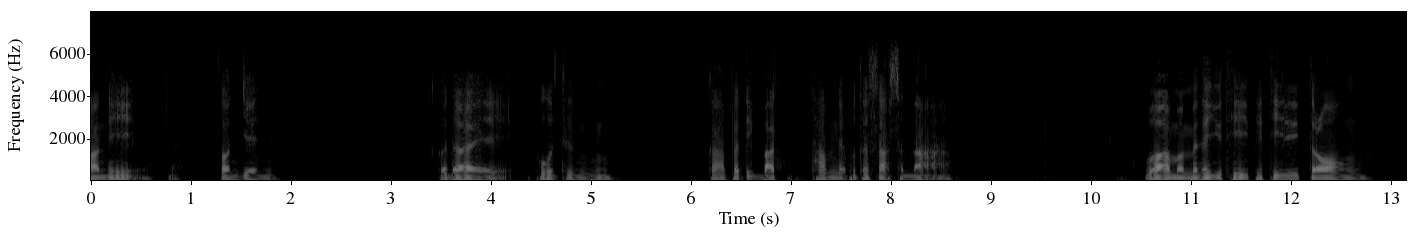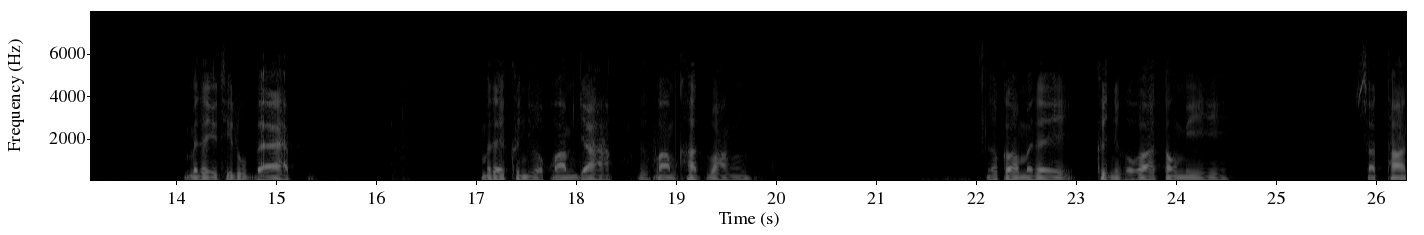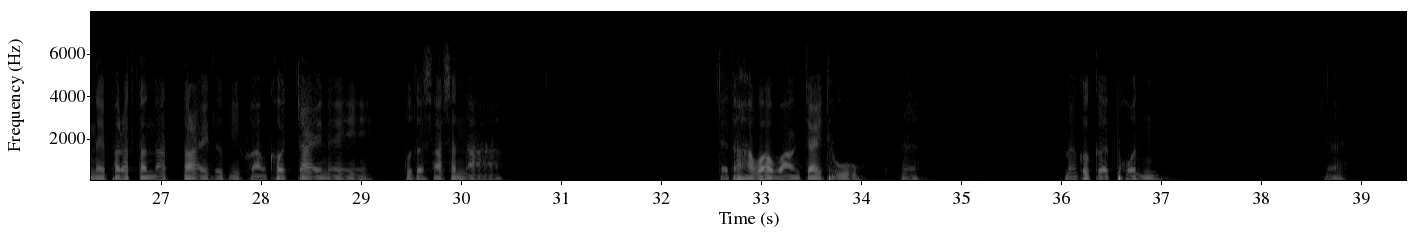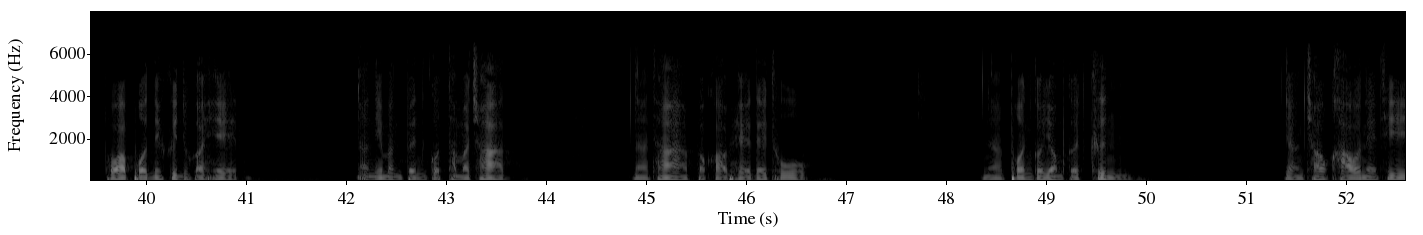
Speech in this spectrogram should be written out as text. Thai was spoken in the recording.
มื่อวานนี้ตอนเย็น ก็ได้พูดถึงการปฏิบัติธรรมในพุทธศาสนา ว่ามันไม่ได้อยู่ที่พิธีตรอง ไม่ได้อยู่ที่รูปแบบ ไม่ได้ขึ้นอยู่กับความอยากหรือความคาดหวัง แล้วก็ไม่ได้ขึ้นอยู่กับว่าต้องมีศรัทธาในพระรัตนตรัยหรือมีความเข้าใจใน พุทธศาสนา แต่ถ้าหากว่าวางใจถูกนะมันก็เกิดผลนะเพราะว่าผลนี่ขึ้นอยู่กับเหตุ อันนี้มันเป็นกฎธรรมชาตินะถ้าประกอบเหตุได้ถูกนะผลก็ยอมเกิดขึ้น อย่างชาวเขาเนี่ยที่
